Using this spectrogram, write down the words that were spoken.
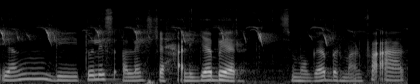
yang ditulis oleh Syekh Ali Jaber. Semoga bermanfaat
